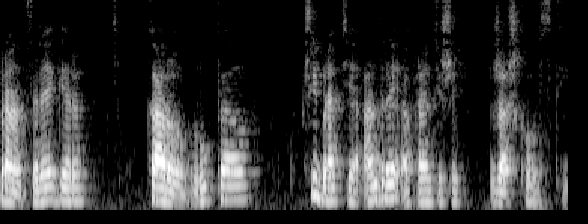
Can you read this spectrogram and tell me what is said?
Franz Reger, Karol Ruppelt či bratia Andrej a František Žaškovský.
